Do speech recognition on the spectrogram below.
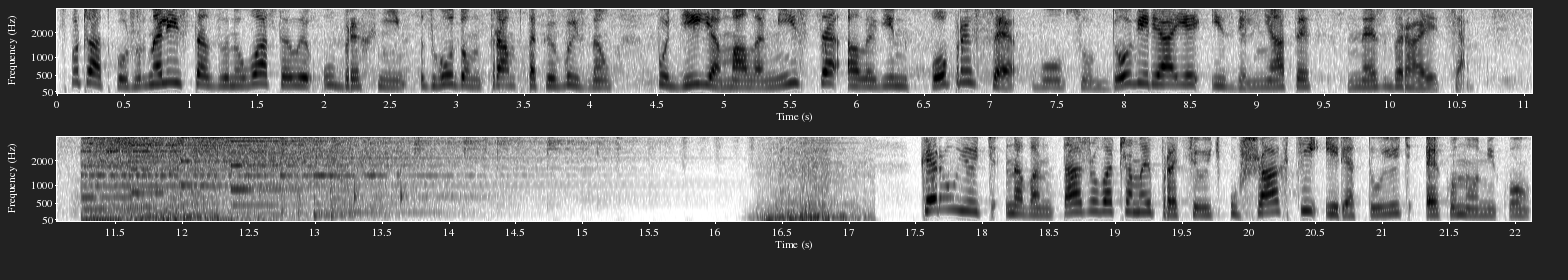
Спочатку журналіста звинуватили у брехні. Згодом Трамп таки визнав, подія мала місце, але він, попри все, Волцу довіряє і звільняти не збирається. Керують навантажувачами, працюють у шахті і рятують економіку.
